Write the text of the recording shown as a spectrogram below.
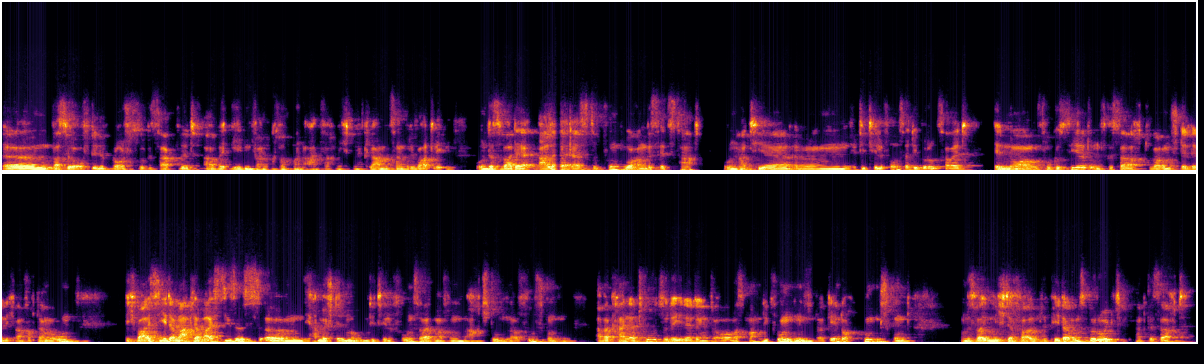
ähm, was ja oft in der Branche so gesagt wird, aber irgendwann kommt man einfach nicht mehr klar mit seinem Privatleben. Und das war der allererste Punkt, wo er angesetzt hat und hat hier ähm, die Telefonzeit, die Bürozeit enorm fokussiert und gesagt, warum stellt er nicht einfach da mal um? Ich weiß, jeder Makler weiß dieses, ähm, ja, wir stellen mal um die Telefonzeit mal von acht Stunden auf fünf Stunden. Aber keiner tut's oder jeder denkt, oh, was machen die Kunden? Da gehen doch Kundenspund. Und das war eben nicht der Fall. Der Peter hat uns beruhigt, hat gesagt,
